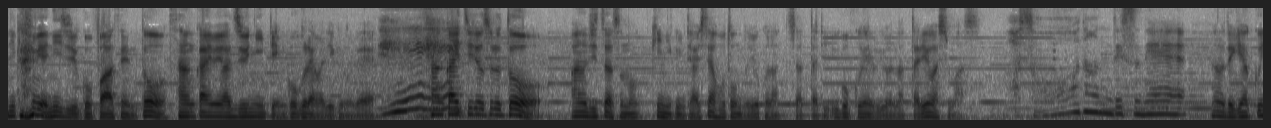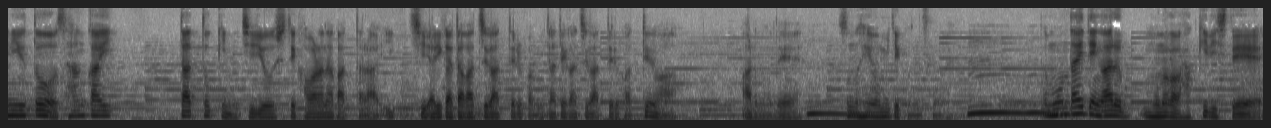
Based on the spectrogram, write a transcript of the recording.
2回目は 25%3 回目は12.5ぐらいまでいくので3回治療するとあの実はその筋肉に対してはほとんど良くなっちゃったり動けるようになったりはします。あそうなんですね。なので逆に言うと3回行った時に治療して変わらなかったらやり方が違ってるか見立てが違ってるかっていうのはあるのでその辺を見ていくんですけどね。問題点があるものがはっきりして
